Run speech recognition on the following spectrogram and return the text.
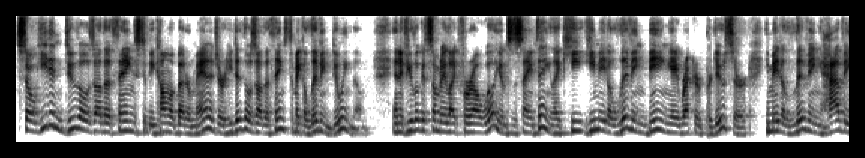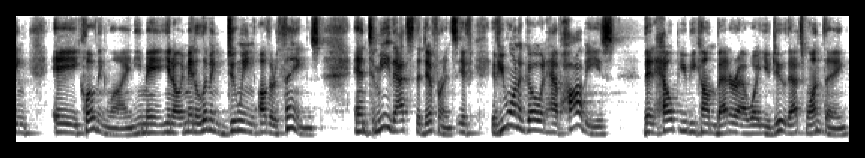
So he didn't do those other things to become a better manager. He did those other things to make a living doing them. And if you look at somebody like Pharrell Williams, the same thing. Like he he made a living being a record producer. He made a living having a clothing line. He made you know he made a living doing other things. And to me, that's the difference. If if you want to go and have hobbies that help you become better at what you do, that's one thing.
